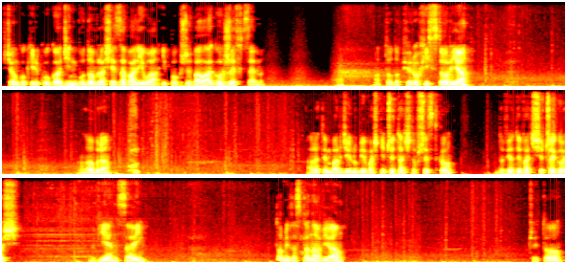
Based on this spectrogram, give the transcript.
W ciągu kilku godzin budowla się zawaliła i pogrzebała go żywcem. A to dopiero historia. No dobra. Ale tym bardziej lubię właśnie czytać to wszystko. Dowiadywać się czegoś więcej. To mnie zastanawia. Czy to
